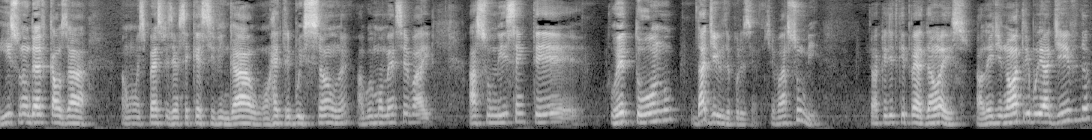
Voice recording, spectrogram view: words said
e isso não deve causar uma espécie, por exemplo, você quer se vingar, uma retribuição, né? Em algum momento você vai assumir sem ter o retorno da dívida, por exemplo. Você vai assumir. Então acredito que perdão é isso. Além de não atribuir a dívida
